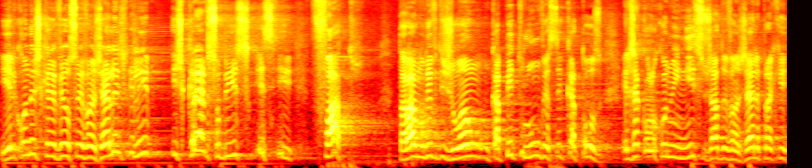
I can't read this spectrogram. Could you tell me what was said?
e ele, quando ele escreveu o seu evangelho, ele escreve sobre isso, esse fato. Está lá no livro de João, capítulo 1, versículo 14. Ele já colocou no início já do evangelho para que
